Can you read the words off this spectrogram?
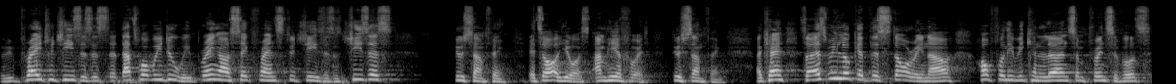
we pray to Jesus, that's what we do. We bring our sick friends to Jesus. And Jesus, do something. It's all yours. I'm here for it. Do something. Okay? So, as we look at this story now, hopefully we can learn some principles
